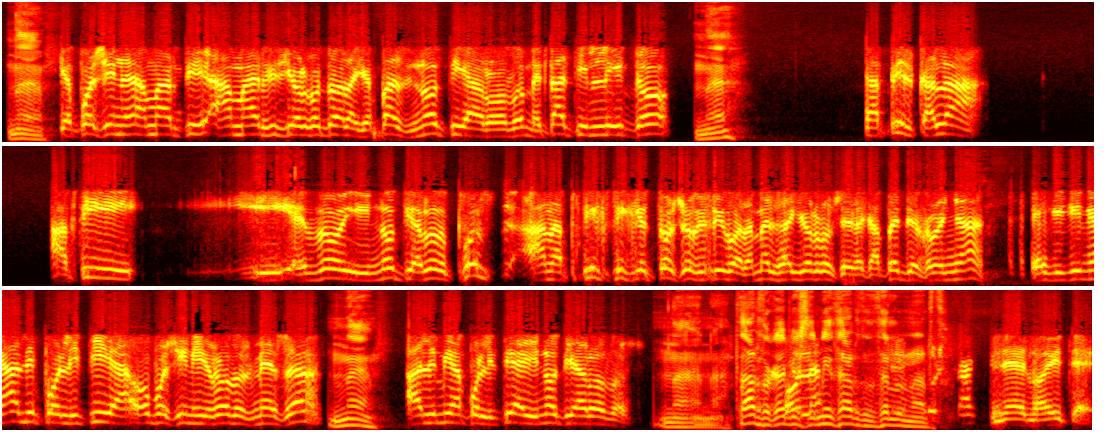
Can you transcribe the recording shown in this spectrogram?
Ναι, και πώς είναι άμα, έρθει- άμα έρθεις Γιώργο τώρα και πας νότια Ρόδο μετά τη Λίντο ναι. θα πεις καλά αυτή η, εδώ η νότια Ρόδο πώς αναπτύχθηκε τόσο γρήγορα; Μέσα Γιώργο σε 15 χρόνια έχει γίνει άλλη πολιτεία όπως είναι η Ρόδος μέσα Ναι, άλλη μια πολιτεία η νότια Ρόδος ναι, ναι. Θα έρθω κάποια Όλα- στιγμή, θα έρθω, θέλω να έρθω. ναι εννοείται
